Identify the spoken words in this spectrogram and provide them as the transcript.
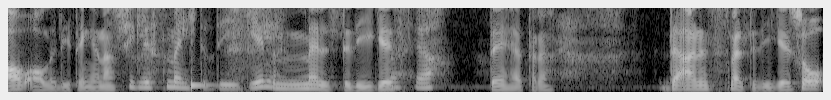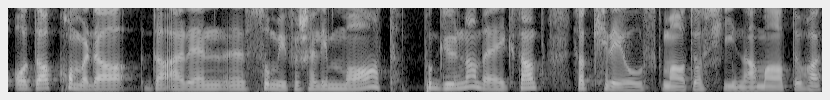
av alle de tingene. Skikkelig smeltedigel. Smeltediger. Ja. Det heter det. Det er en smeltediger. Så, og da da, da er det en, eh, så mye forskjellig mat av det. ikke sant? Du har kreolsk mat, du har kinamat, du har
